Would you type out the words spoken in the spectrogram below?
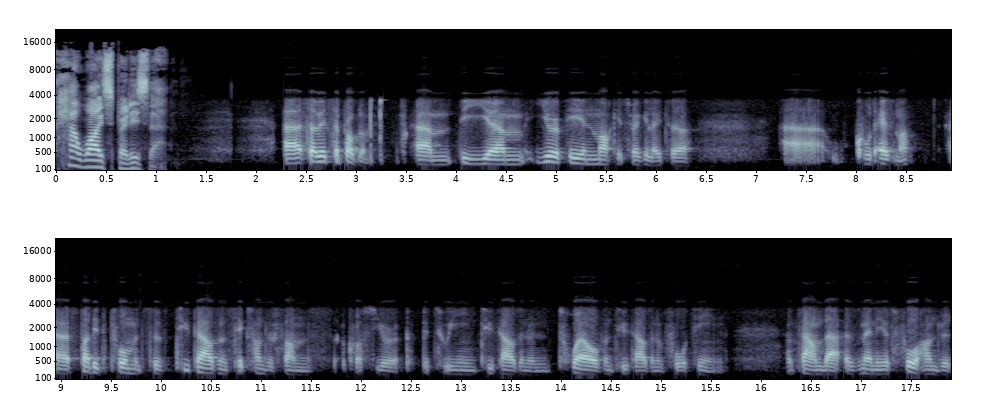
how widespread is that? Uh, so it's a problem. Um, the um, European markets regulator, uh, called ESMA, uh, studied the performance of 2,600 funds across Europe between 2012 and 2014 and found that as many as 400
